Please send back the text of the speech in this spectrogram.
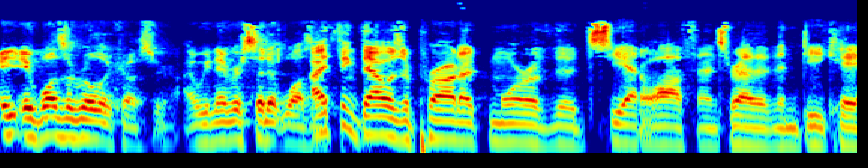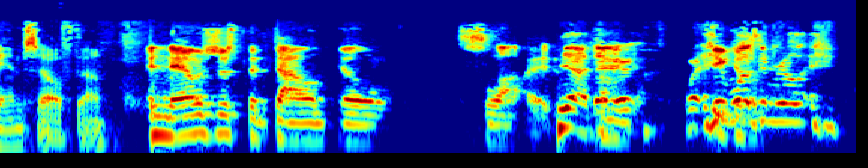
it, it was a roller coaster. I- We never said it wasn't. I think that was a product more of the Seattle offense rather than DK himself, though. And now it's just the downhill slide. Yeah, they, Um, it wasn't really.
